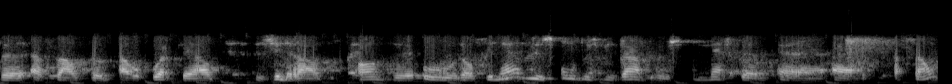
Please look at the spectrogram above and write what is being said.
de assalto ao quartel-general, onde o Dolphy Neves, um dos visados nesta uh, ação,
